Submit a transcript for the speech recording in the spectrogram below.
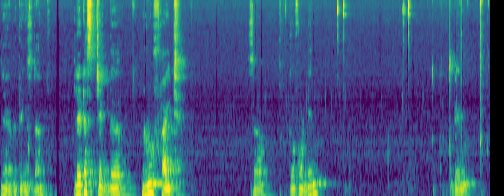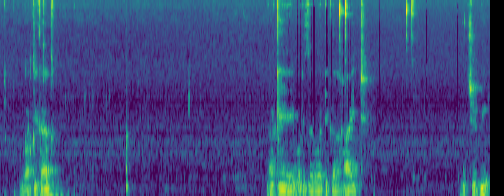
Yeah everything is done. Let us check the roof height. So go for dim. Dim vertical okay what is the vertical height? It should be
